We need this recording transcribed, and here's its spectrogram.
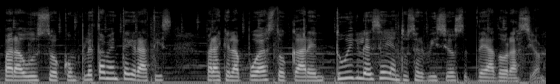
para uso completamente gratis para que la puedas tocar en tu iglesia y en tus servicios de adoración.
